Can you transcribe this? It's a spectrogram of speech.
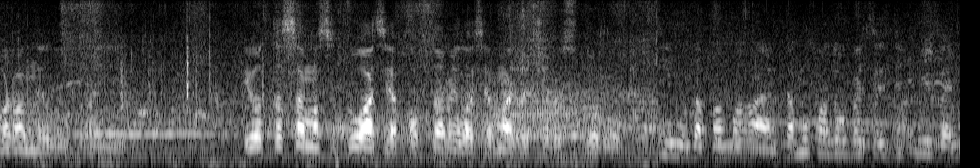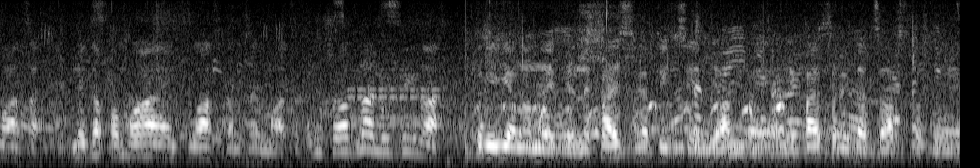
боронили Україну. І от та сама ситуація повторилася майже через 100 років. йому допомагаємо. Кому подобається з дітьми займатися, ми допомагаємо пластом займатися. Тому що одна людина є на небі, нехай святиться ім'я Твоє, нехай прийде царство Твоє,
